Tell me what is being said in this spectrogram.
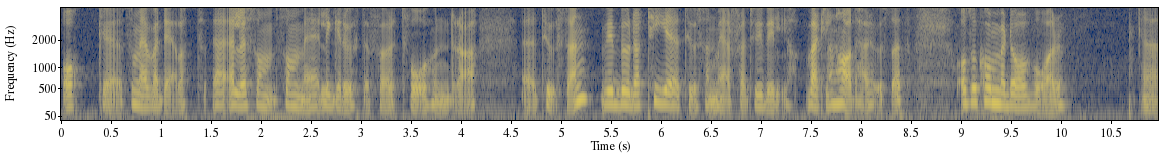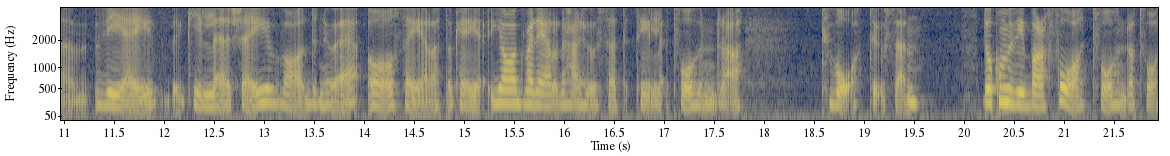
och eh, som är värderat, eh, eller som, som ligger ute för 200 000. Vi budar 10 000 mer för att vi vill verkligen ha det här huset. Och så kommer då vår eh, VA, kille, tjej, vad det nu är, och, och säger att okej, okay, jag värderar det här huset till 202 000. Då kommer vi bara få 202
